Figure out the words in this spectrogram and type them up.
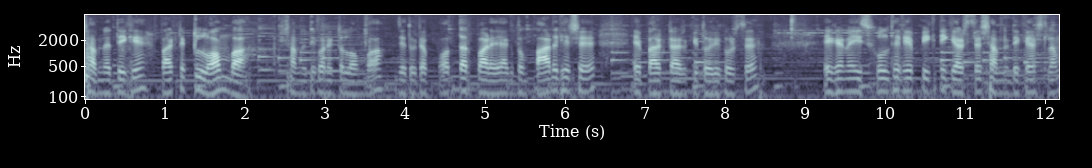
সামনের দিকে। পার্কটা একটু লম্বা, সামনের দিকে অনেকটা লম্বা। যেহেতু এটা পদ্মার পাড়ে, একদম পাড় ঘেঁষে এই পার্কটা আর কি তৈরি করছে। এখানে স্কুল থেকে পিকনিকে আসছে সামনে দেখে আসলাম।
